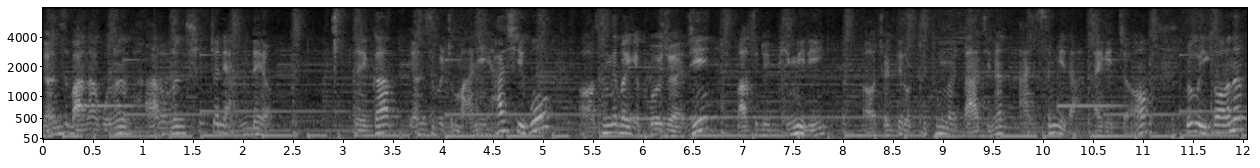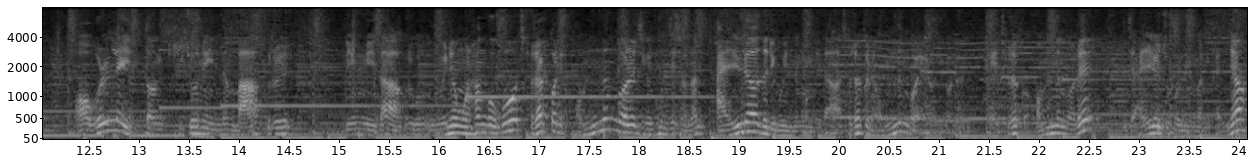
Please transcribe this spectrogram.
연습 안 하고는 바로는 실전이 안 돼요. 그러니까 연습을 좀 많이 하시고 어, 상대방에게 보여줘야지 마술의 비밀이 어, 절대로 들통나지는 않습니다. 알겠죠? 그리고 이거는 어, 원래 있던 기존에 있는 마술을 입니다. 그리고 운영을 한 거고 저작권이 없는 거를 지금 현재 저는 알려드리고 있는 겁니다. 저작권이 없는 거예요. 이거는 네, 저작권 없는 거를 이제 알려주고 있는 거니까요.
